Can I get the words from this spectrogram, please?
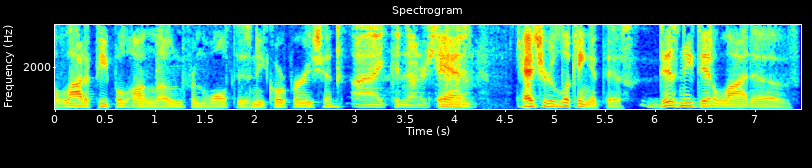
a lot of people on loan from the Walt Disney Corporation. I couldn't understand and, as you're looking at this, Disney did a lot of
